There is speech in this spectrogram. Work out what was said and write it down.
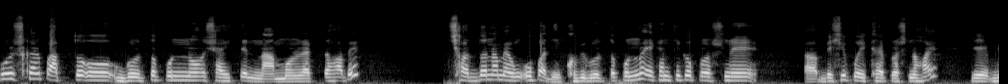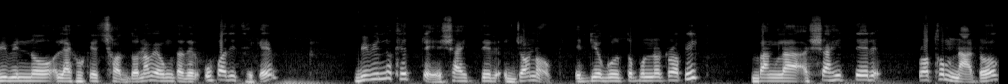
পুরস্কার প্রাপ্ত ও গুরুত্বপূর্ণ সাহিত্যের নাম মনে রাখতে হবে। ছদ্মনাম এবং উপাধি খুবই গুরুত্বপূর্ণ। এখান থেকেও প্রশ্নে বেশি পরীক্ষায় প্রশ্ন হয় যে বিভিন্ন লেখকের ছদ্মনাম এবং তাদের উপাধি থেকে বিভিন্ন ক্ষেত্রে সাহিত্যের জনক, এটিও গুরুত্বপূর্ণ টপিক বাংলা সাহিত্যের প্রথম নাটক,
